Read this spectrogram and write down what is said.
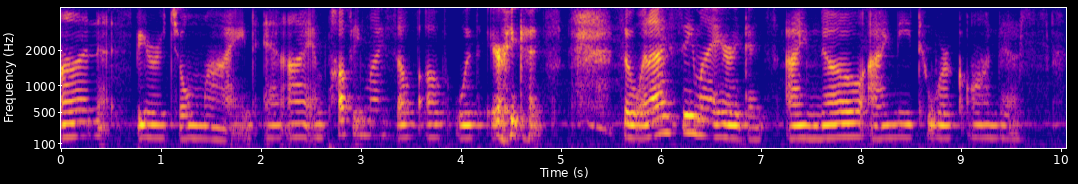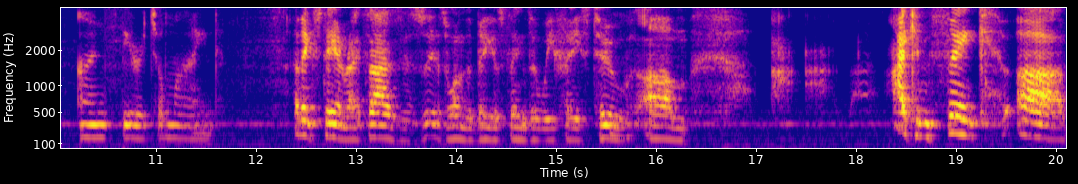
unspiritual mind and I am puffing myself up with arrogance. So when I see my arrogance, I know I need to work on this unspiritual mind. I think staying right size is, is one of the biggest things that we face too. Um, I can think uh,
